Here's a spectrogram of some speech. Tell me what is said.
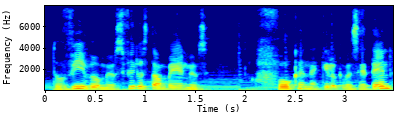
estou vivo, meus filhos estão bem, meus... Foca naquilo que você tem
